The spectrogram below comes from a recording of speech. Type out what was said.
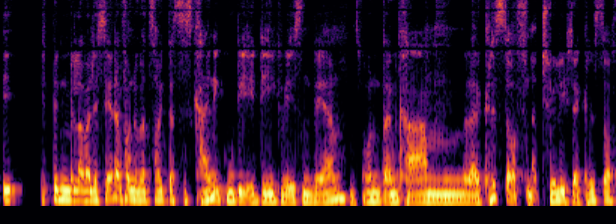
ich bin mittlerweile sehr davon überzeugt, dass das keine gute Idee gewesen wäre. Und dann kam der Christoph, natürlich der Christoph,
